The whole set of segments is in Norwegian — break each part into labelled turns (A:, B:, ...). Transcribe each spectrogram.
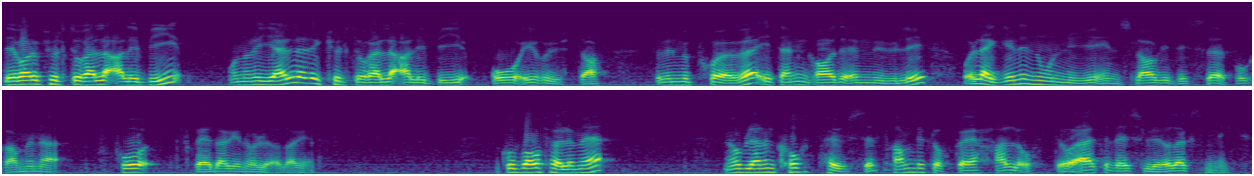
A: Det var det kulturelle alibi. Og når det gjelder det kulturelle alibi og i ruta, så vil vi prøve, i den grad det er mulig, å legge inn noen nye innslag i disse programmene på fredagen og lørdagen. Dere bare følge med. Nå blir det en kort pause fram til klokka er halv åtte og
B: er TVs lørdagsmiks.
